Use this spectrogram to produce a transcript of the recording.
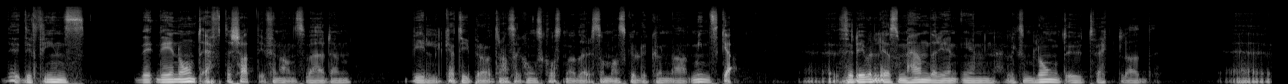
det, det, finns, det, det, är enormt eftersatt i finansvärlden vilka typer av transaktionskostnader som man skulle kunna minska. Eh, för det är väl det som händer i en, i en liksom långt utvecklad eh,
